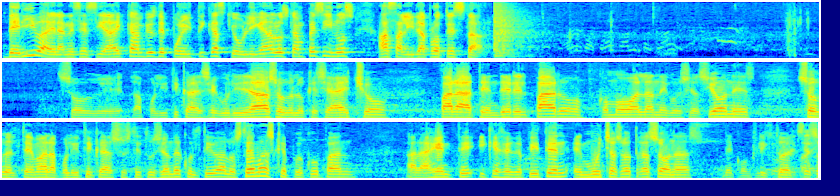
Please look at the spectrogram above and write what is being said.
deriva de la necesidad de cambios de políticas que obligan a los campesinos a salir a protestar. Sobre la política de seguridad, sobre lo que se ha hecho para atender el paro, cómo van las negociaciones, sobre el tema de la política de sustitución de cultivo, los temas que preocupan a la gente y que se repiten en muchas otras zonas de conflicto del país.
